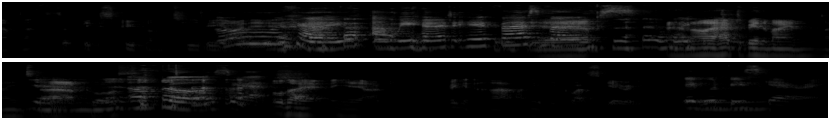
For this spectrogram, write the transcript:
um that's the big scoop on the TV Oh, idea. okay. and we heard it here first, Yeah. folks. And I have to be the main main star, Yeah. of course. Of course, yeah. Although, yeah, I'd be freaking hard. I think it'd be quite scary. It would be Mm. scary.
